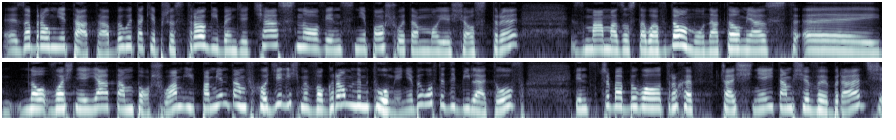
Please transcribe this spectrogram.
e, zabrał mnie tata. Były takie przestrogi, będzie ciasno, więc nie poszły tam moje siostry. Z mama została w domu, natomiast e, no właśnie ja tam poszłam i pamiętam, wchodziliśmy w ogromnym tłumie. Nie było wtedy biletów, więc trzeba było trochę wcześniej tam się wybrać.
